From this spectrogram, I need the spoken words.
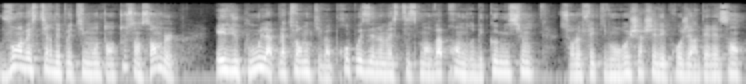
vont investir des petits montants tous ensemble, et du coup, la plateforme qui va proposer l'investissement va prendre des commissions sur le fait qu'ils vont rechercher des projets intéressants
